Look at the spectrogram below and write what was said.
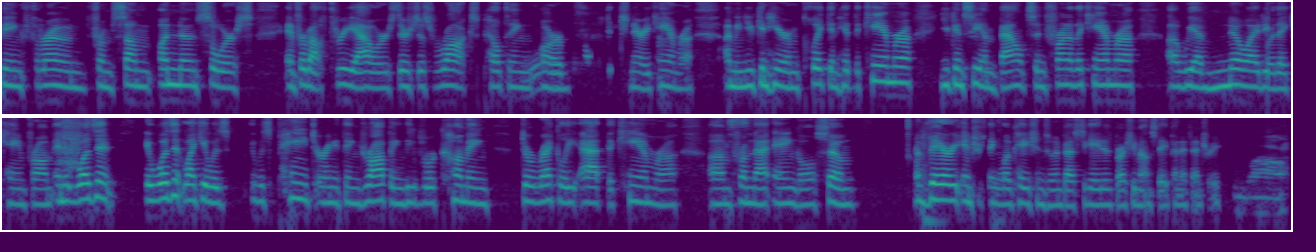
being thrown from some unknown source. And for about three hours, there's just rocks pelting our stationary camera. I mean, you can hear them click and hit the camera. You can see them bounce in front of the camera. Uh, we have no idea where they came from. And it wasn't, it wasn't like it was, it was paint or anything dropping. These were coming directly at the camera um, from that angle. So a very interesting location to investigate is Brushy Mountain State Penitentiary. Wow.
